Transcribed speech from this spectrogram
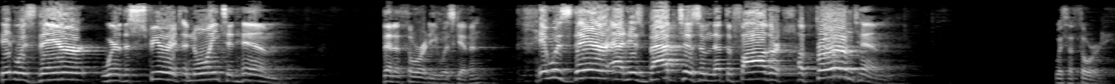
It was there where the Spirit anointed him that authority was given. It was there at his baptism that the Father affirmed him with authority.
